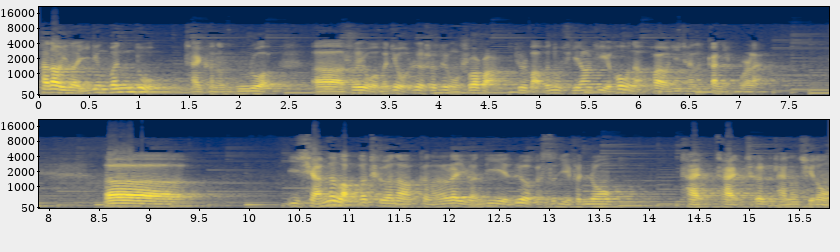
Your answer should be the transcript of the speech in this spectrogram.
它到了一定温度才可能工作，呃，所以我们就有热车这种说法，就是把温度提上去以后呢，化油器才能干起活来。呃，以前的老的车呢，可能在原地热个十几分钟，才才车子才能启动。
